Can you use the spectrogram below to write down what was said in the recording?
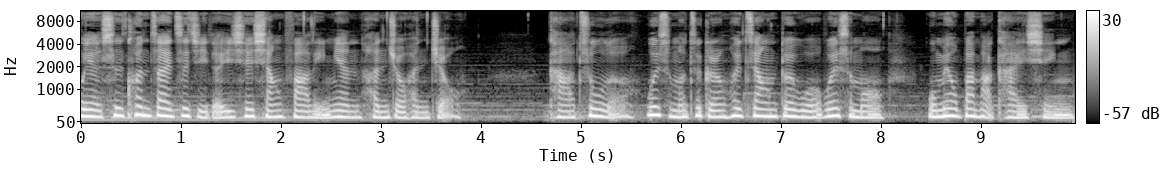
我也是困在自己的一些想法里面很久很久，卡住了。为什么这个人会这样对我？为什么我没有办法开心？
